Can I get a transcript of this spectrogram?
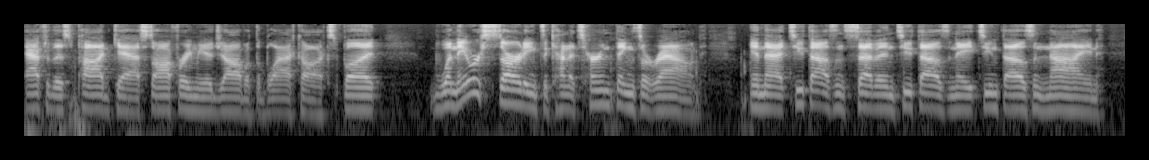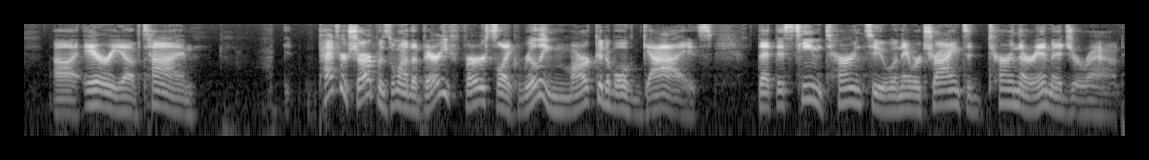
after this podcast offering me a job with the Blackhawks. But when they were starting to kind of turn things around in that 2007, 2008, 2009 uh, area of time, Patrick Sharp was one of the very first, like, really marketable guys that this team turned to when they were trying to turn their image around.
